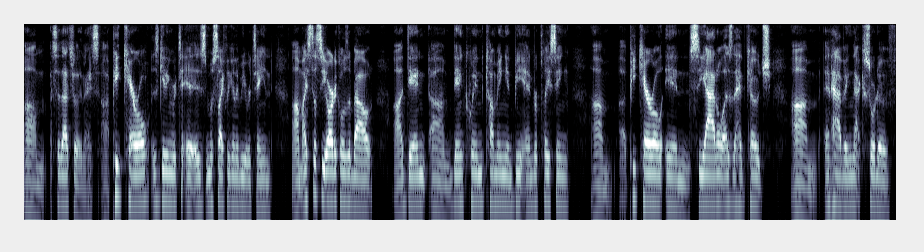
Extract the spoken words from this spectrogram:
Um, so that's really nice. Uh, Pete Carroll is getting reta- is most likely going to be retained. Um, I still see articles about uh, Dan um, Dan Quinn coming and be and replacing um, uh, Pete Carroll in Seattle as the head coach, um, and having that sort of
